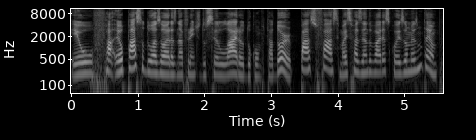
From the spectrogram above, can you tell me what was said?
Eu, eu passo duas horas na frente do celular ou do computador? Passo fácil, mas fazendo várias coisas ao mesmo tempo.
